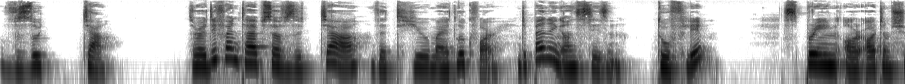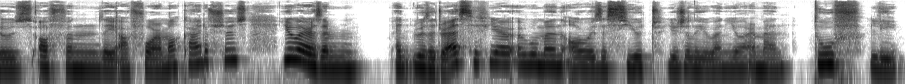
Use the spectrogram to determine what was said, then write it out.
Взуття. There are different types of взуття that you might look for, depending on the season. Туфлі spring or autumn shoes, often they are formal kind of shoes. You wear them with a dress if you're a woman or with a suit, usually when you are a man. Туфли.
